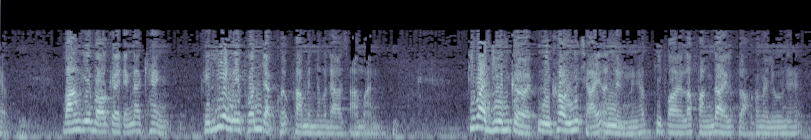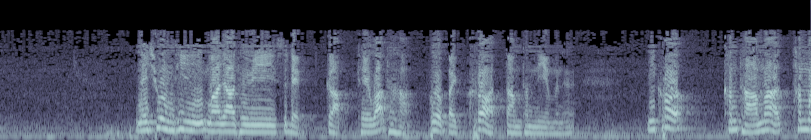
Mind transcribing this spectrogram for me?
ครับ บางที่บอกเกิดจากหน้าแข้งคือเลี่ยงไม่พ้นจากความเป็นธรรมดาสามัญ ที่ว่ายืนเกิดมีข้อวินิจฉัยอันหนึ่งนะครับ ที่พอยรับฟังได้หรือเปล่าก็ไม่รู้นะฮะในช่วงที่มายาเทวีเสด็จกลับเทวทหะเพื่อไปคลอดตามธรรมเนียมนะฮะมีข้อคำถามว่าทำไม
